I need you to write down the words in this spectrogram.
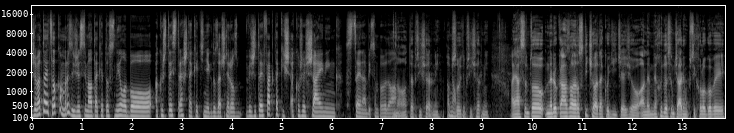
že ma to aj celkom mrzí, že si mal takéto sny, lebo akože to je strašné, keď ti niekto začne roz... Vieš, že to je fakt taký akože shining scéna, by som povedala. No, to je příšerný, absolutně no. příšerný. A já jsem to nedokázal rozklíčovat jako dítě, že jo, a ne, nechodil jsem k žádnému psychologovi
